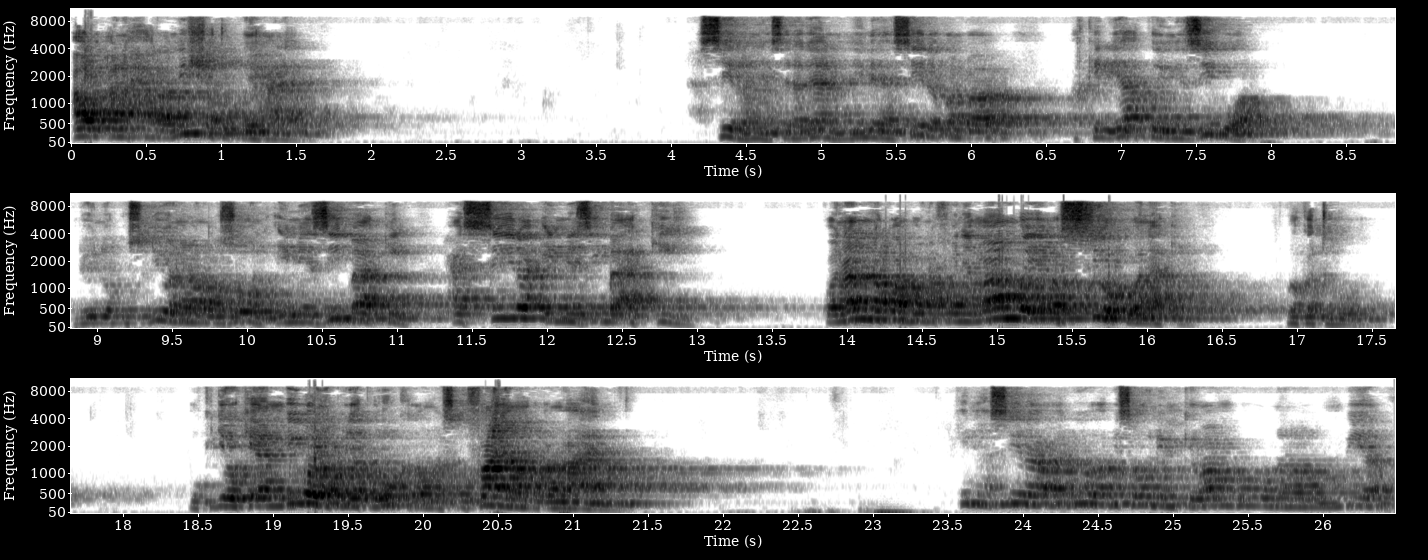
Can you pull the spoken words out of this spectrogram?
Au anaharamisha tuku ya halali. Hasira ni hasira gani? Ni ile hasira kwamba akili yako imezibwa. Ndio inokusudiwa na wazoni imeziba akili. Hasira imeziba akili. Kwa namna kwamba unafanya mambo yasiyokuwa na akili wakati huo ukija ukiambiwa unakuja kuruka kama usifanye mambo kama haya. Lakini hasira wajua kabisa huyu ni mke wangu unamwambia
